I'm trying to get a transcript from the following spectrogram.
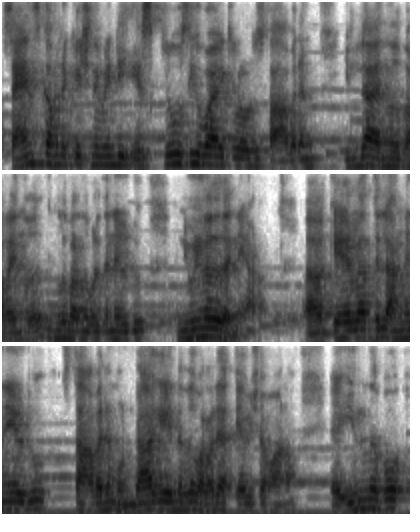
സയൻസ് കമ്മ്യൂണിക്കേഷന് വേണ്ടി എക്സ്ക്ലൂസീവ് ആയിട്ടുള്ള ഒരു സ്ഥാപനം ഇല്ല എന്നത് പറയുന്നത് നിങ്ങൾ പറഞ്ഞ പോലെ തന്നെ ഒരു ന്യൂനത തന്നെയാണ്. കേരളത്തിൽ അങ്ങനെ ഒരു സ്ഥാപനം ഉണ്ടാകേണ്ടത് വളരെ അത്യാവശ്യമാണ്. ഇന്നിപ്പോ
